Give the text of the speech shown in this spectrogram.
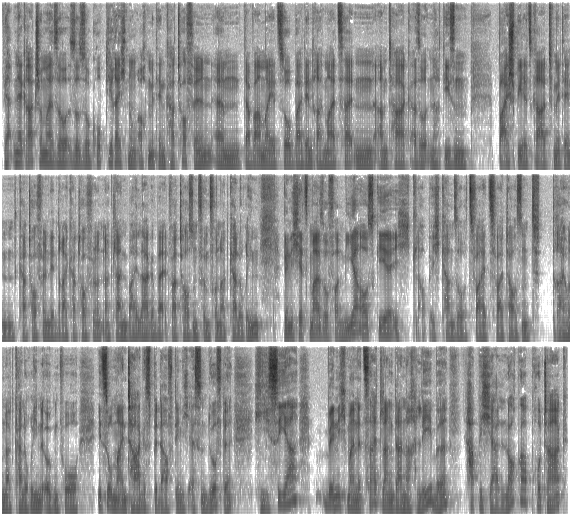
Wir hatten ja gerade schon mal so, so, so grob die Rechnung, auch mit den Kartoffeln. Ähm, da waren wir jetzt so bei den drei Mahlzeiten am Tag, also nach diesem Beispiel jetzt gerade mit den Kartoffeln, den drei Kartoffeln und einer kleinen Beilage bei etwa 1500 Kalorien. Wenn ich jetzt mal so von mir ausgehe, ich glaube, ich kann so 2, 2300 Kalorien irgendwo, ist so mein Tagesbedarf, den ich essen dürfte. Hieße ja, wenn ich meine Zeit lang danach lebe, habe ich ja locker pro Tag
